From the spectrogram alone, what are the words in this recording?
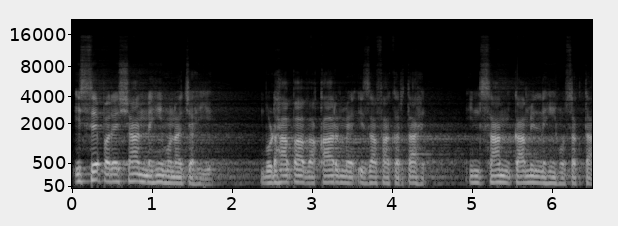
اس سے پریشان نہیں ہونا چاہیے۔ بڑھاپا وقار میں اضافہ کرتا ہے۔ انسان کامل نہیں ہو سکتا۔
